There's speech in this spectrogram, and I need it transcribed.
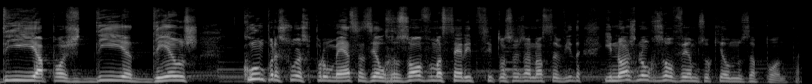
dia após dia, Deus cumpre as suas promessas, Ele resolve uma série de situações na nossa vida e nós não resolvemos o que Ele nos aponta.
